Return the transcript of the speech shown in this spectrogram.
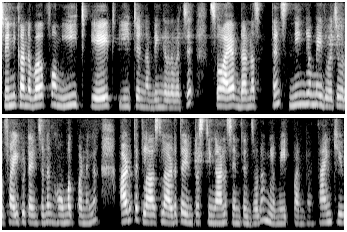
ஸோ இன்னைக்கான work form eat ate eaten அப்படிங்கிறத வச்சு so I have done a sentence நீங்களுமே இது வச்சு ஒரு five to ten sentence homework பண்ணுங்க. அடுத்த கிளாஸ்ல அடுத்த இன்ட்ரெஸ்டிங்கான சென்டென்ஸோட உங்களை மீட் பண்றேன். தேங்க்யூ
